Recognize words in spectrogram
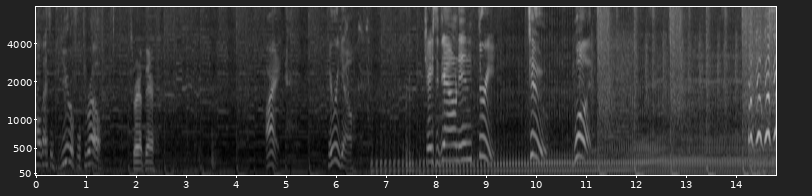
Oh, that's a beautiful throw. It's right up there. All right, here we go. Chase it down in three, two, one. Go, go, go, go!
